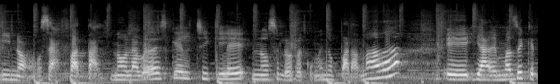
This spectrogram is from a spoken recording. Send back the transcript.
y no, o sea, fatal. No, la verdad es que el chicle no se lo recomiendo para nada. Eh, y además de que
